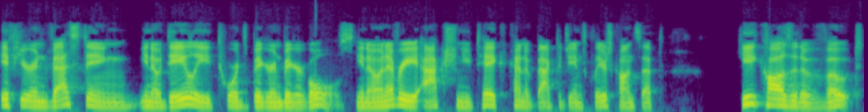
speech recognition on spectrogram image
if you're investing, you know, daily towards bigger and bigger goals, you know, and every action you take, kind of back to James Clear's concept, he calls it a vote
